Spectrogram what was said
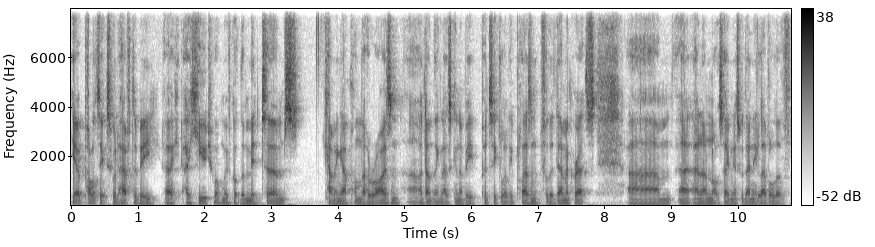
yeah, politics would have to be a, a, huge one. We've got the midterms coming up on the horizon. Uh, I don't think that's going to be particularly pleasant for the Democrats. Um, and I'm not saying this with any level of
